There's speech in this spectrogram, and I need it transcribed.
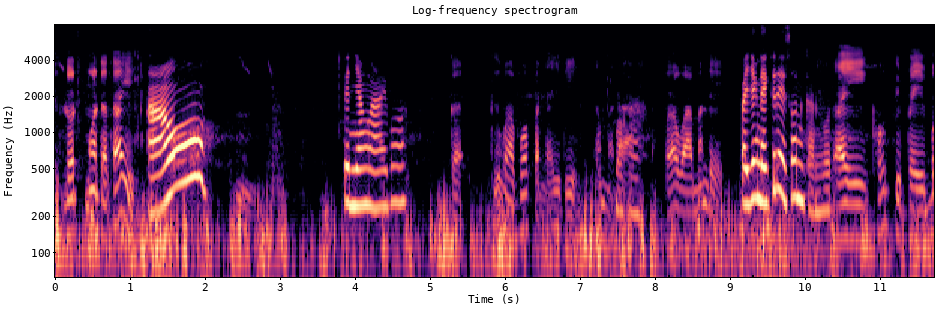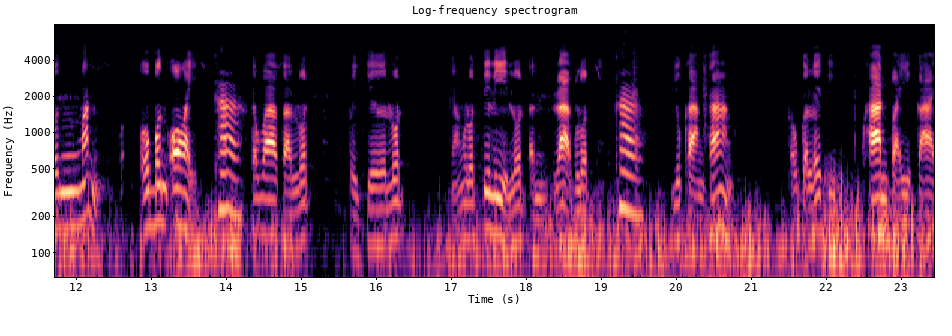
ตุรถมอเตอร์ไซค์เอาอืมเป็นหยังไรบ่ก็คือว่าบ่ปานใดดีธรรมบ่ดาค่ะ เพราะว่ามันเด็กไปยังไดคือได้ส้นกันรถไอเขาสิไปเบิ่งมันโอ้เบิ่งอ้อย ค่ะ แต่ว่าก็รถ ไปเจอรถหยังรถซีรีส์รถอันลากรถค่ะ อยู่ข้างทาง เขาก็เลยสิพานไปกาย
